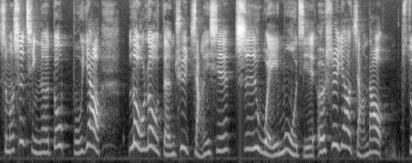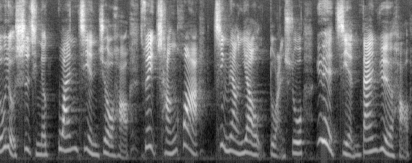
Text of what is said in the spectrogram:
什么事情呢，都不要漏漏等去讲一些枝微末节，而是要讲到。所有事情的关键就好，所以长话尽量要短说，越简单越好，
